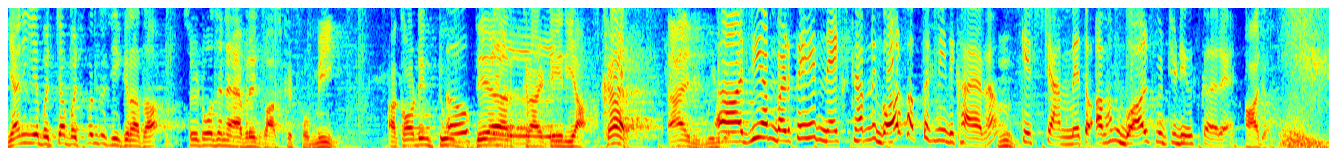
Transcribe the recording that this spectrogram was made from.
यानी ये बच्चा बचपन से सीख रहा था so it was an average basket for me according to. Their criteria खैर आज जी हम बढ़ते हैं नेक्स्ट हमने गोल्फ अब तक नहीं दिखाया ना हम्म। किड्स टैम में तो अब हम गोल्फ इंट्रोड्यूस कर रहे हैं। आ जाओ।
